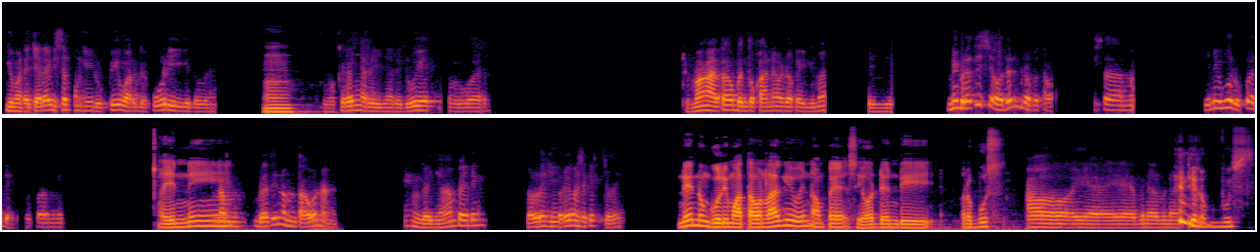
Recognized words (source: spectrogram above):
gimana caranya bisa menghidupi warga Kuri gitu kan. Hmm. Gua kira nyari-nyari duit keluar cuma nggak tahu bentukannya udah kayak gimana ini berarti si Oden berapa tahun bisa ini gue lupa deh lupa Ini enam berarti enam tahunan eh, nggak nyampe deh soalnya Hiyori masih kecil ya ini nunggu lima tahun lagi, Win, sampai si Oden direbus. oh iya iya benar-benar Direbus.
